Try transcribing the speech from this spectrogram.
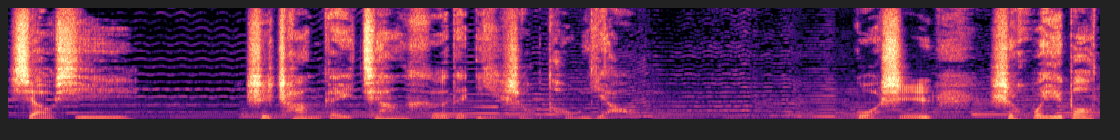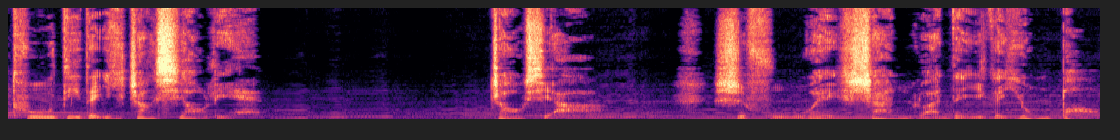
小溪是唱给江河的一首童谣，果实是回报土地的一张笑脸。霞是抚慰山峦的一个拥抱，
